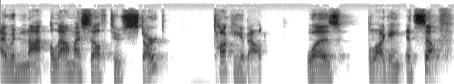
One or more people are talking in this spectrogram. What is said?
I would not allow myself to start talking about was blogging itself.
